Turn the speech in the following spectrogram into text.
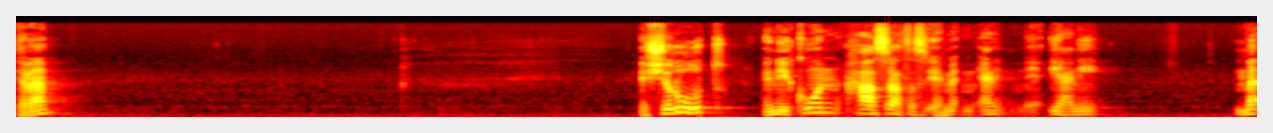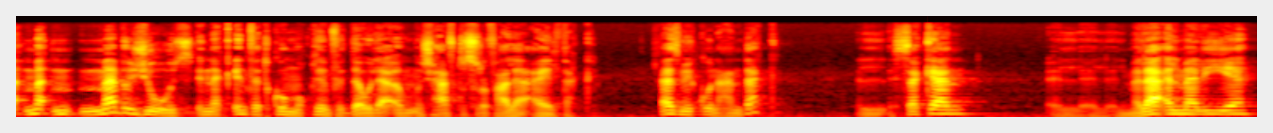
تمام؟ الشروط انه يكون حاصل على تصريح. يعني يعني ما ما ما بجوز إنك أنت تكون مقيم في الدولة أو مش عارف تصرف على عائلتك. لازم يكون عندك السكن الملاءة المالية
